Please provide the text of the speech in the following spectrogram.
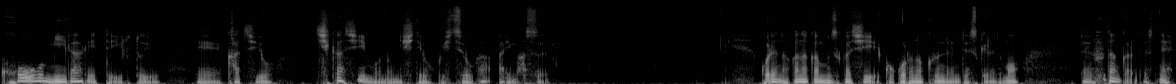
こう見られているという、えー価値を近しいものにしておく必要があります。これはなかなか難しい心の訓練ですけれども、えー普段からですね、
